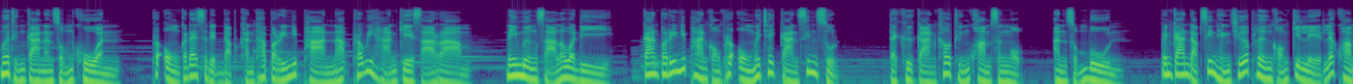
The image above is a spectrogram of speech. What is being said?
เมื่อถึงการอันสมควร พระองค์ก็ได้เสด็จดับขันธปรินิพานณพระวิหารเกสาราม ในเมืองสารวดี การปรินิพพานของพระองค์ไม่ใช่การสิ้นสุด แต่คือการเข้าถึงความสงบ อันสมบูรณ์ เป็นการดับสิ้นแห่งเชื้อเพลิงของกิเลสและความ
